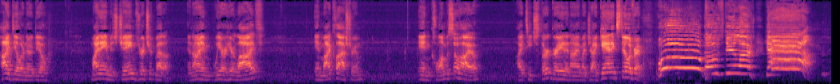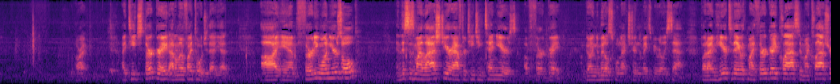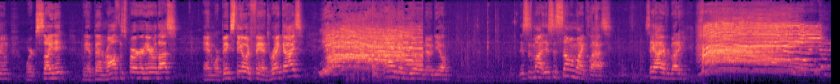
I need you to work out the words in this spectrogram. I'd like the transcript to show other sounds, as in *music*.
Hi, Deal or No Deal. My name is James Richard Meta, and I am. We are here live in my classroom in Columbus, Ohio. I teach third grade, and I am a gigantic Steeler fan. Woo! Go Steelers! Yeah! All right. I teach third grade. I don't know if I told you that yet. I am 31 years old, and this is my last year after teaching 10 years of third grade. I'm going to middle school next year, and it makes me really sad. But I'm here today with my third grade class in my classroom. We're excited. We have Ben Roethlisberger here with us, and we're big Steeler fans, right, guys? Yeah! Hi, deal or no deal. This is my. This is some of my class. Say hi, everybody. Hi!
